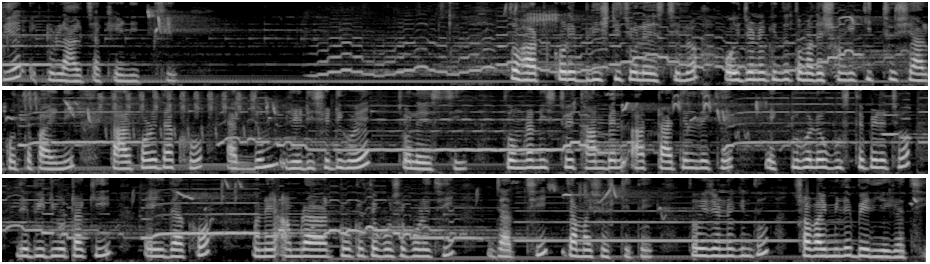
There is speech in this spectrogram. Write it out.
দিয়ে একটু লাল চা খেয়ে নিচ্ছি। তো হট করে বৃষ্টি চলে এসেছিল, ওই জন্য কিন্তু তোমাদের সঙ্গে কিচ্ছু শেয়ার করতে পাইনি তারপরে দেখো, একদম রেডি সেডি হয়ে চলে এসেছি। তোমরা নিশ্চয়ই থাম্বেল আর টাইটেল দেখে একটু হলেও বুঝতে পেরেছ যে ভিডিওটা কি। এই দেখো মানে আমরা টোটোতে বসে পড়েছি, যাচ্ছি জামাই ষষ্ঠীতে। তো ওই জন্য কিন্তু সবাই মিলে বেরিয়ে গেছি।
